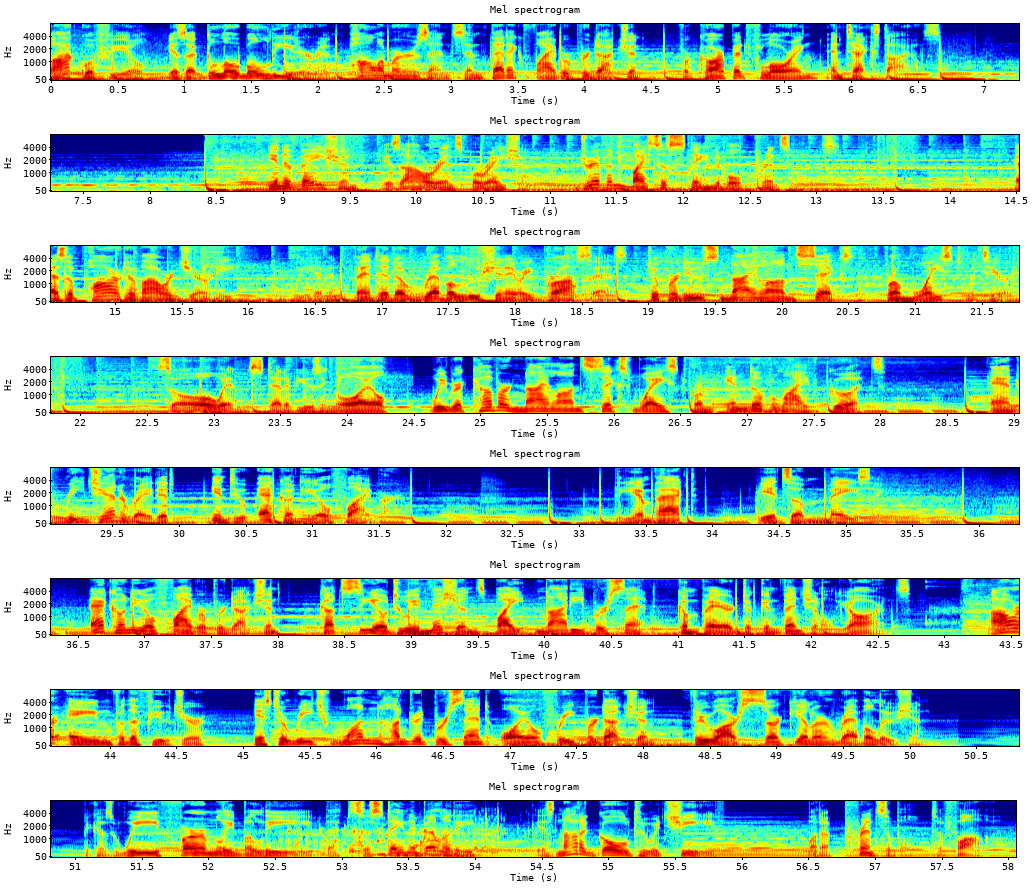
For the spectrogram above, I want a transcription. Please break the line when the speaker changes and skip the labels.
Aquafil is a global leader in polymers and synthetic fiber production for carpet flooring and textiles. Innovation is our inspiration, driven by sustainable principles. As a part of our journey, we have invented a revolutionary process to produce Nylon 6 from waste material. So, instead of using oil, we recover Nylon 6 waste from end-of-life goods and regenerate it into ECONYL fiber. The impact? It's amazing. ECONYL fiber production cuts CO2 emissions by 90% compared to conventional yarns. Our aim for the future is to reach 100% oil-free production through our circular revolution. Because we firmly believe that sustainability is not a goal to achieve, but a principle to follow.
